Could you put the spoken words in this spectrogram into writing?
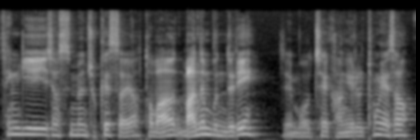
생기셨으면 좋겠어요. 더 마, 많은 분들이 이제 뭐 제 강의를 통해서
